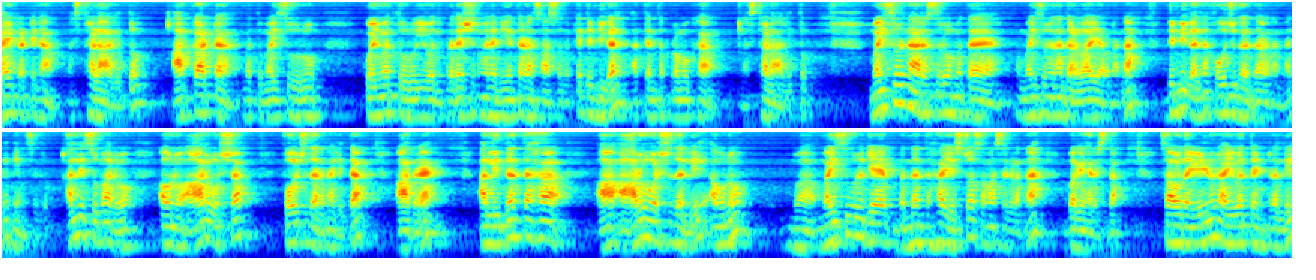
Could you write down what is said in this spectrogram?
ಆಯಕಟ್ಟಿನ ಸ್ಥಳ ಆಗಿತ್ತು. ಆರ್ಕಾಟ್ ಮತ್ತು ಮೈಸೂರು, ಕೊಯಮತ್ತೂರು ಈ ಒಂದು ಪ್ರದೇಶದ ಮೇಲೆ ನಿಯಂತ್ರಣ ಸಾಧಿಸೋದಕ್ಕೆ ದಿಂಡಿಗಲ್ ಅತ್ಯಂತ ಪ್ರಮುಖ ಸ್ಥಳ ಆಗಿತ್ತು. ಮೈಸೂರಿನ ಅರಸರು ಮತ್ತು ಮೈಸೂರಿನ ದಳವಾಯಿ ಅವರನ್ನು ದಿಂಡಿಗಲ್ನ ಫೌಜುಗಾರನನ್ನಾಗಿ ನೇಮಿಸಿದರು. ಅಲ್ಲಿ ಸುಮಾರು ಅವನು ಆರು ವರ್ಷ ಫೌಜದಾರನಾಗಿದ್ದ. ಆದರೆ ಅಲ್ಲಿದ್ದಂತಹ ಆ ಆರು ವರ್ಷದಲ್ಲಿ ಅವನು ಮೈಸೂರಿಗೆ ಬಂದಂತಹ ಎಷ್ಟೋ ಸಮಸ್ಯೆಗಳನ್ನು ಬಗೆಹರಿಸಿದ. ಸಾವಿರದ ಏಳ್ನೂರ ಐವತ್ತೆಂಟರಲ್ಲಿ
